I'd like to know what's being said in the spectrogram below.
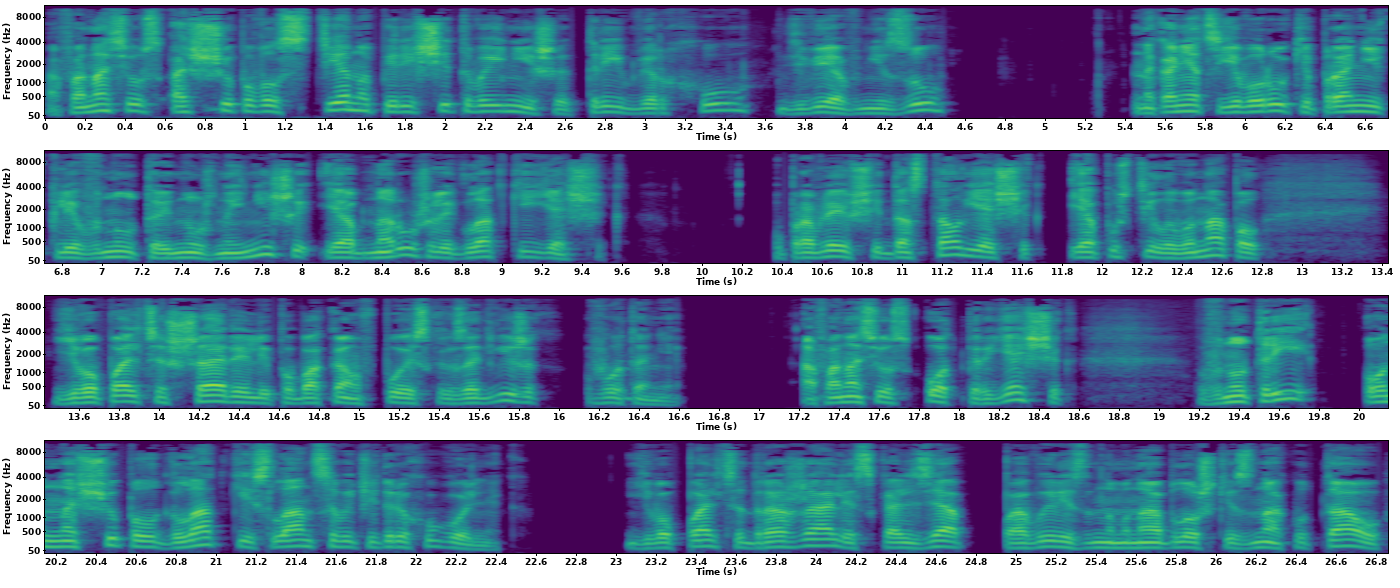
Афанасиус ощупывал стену, пересчитывая ниши. Три вверху, две внизу. Наконец его руки проникли внутрь нужной ниши и обнаружили гладкий ящик. Управляющий достал ящик и опустил его на пол — его пальцы шарили по бокам в поисках задвижек. Вот они. Афанасиус отпер ящик. Внутри он нащупал гладкий сланцевый четырехугольник. Его пальцы дрожали, скользя по вырезанному на обложке знаку Тау.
